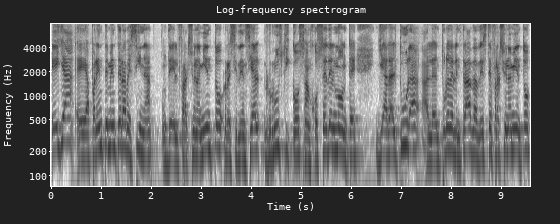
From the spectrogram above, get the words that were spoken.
Ella eh, aparentemente era vecina del fraccionamiento residencial rústico San José del Monte y a la altura, a la altura de la entrada de este fraccionamiento,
